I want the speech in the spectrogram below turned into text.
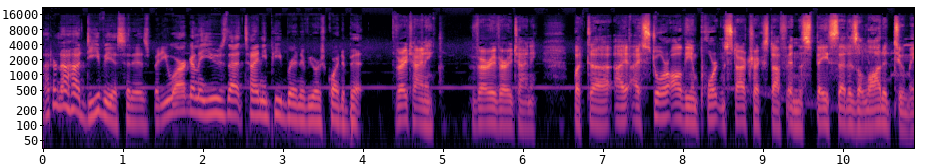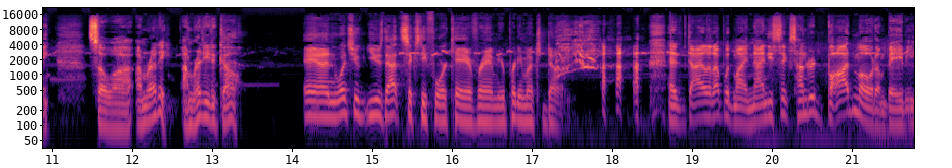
I don't know how devious it is, but you are going to use that tiny pea brain of yours quite a bit. Very tiny. Very, very tiny. But uh, I, I store all the important Star Trek stuff in the space that is allotted to me. So uh, I'm ready. I'm ready to go. And once you use that 64K of RAM, you're pretty much done. And dial it up with my 9600 baud modem, baby.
